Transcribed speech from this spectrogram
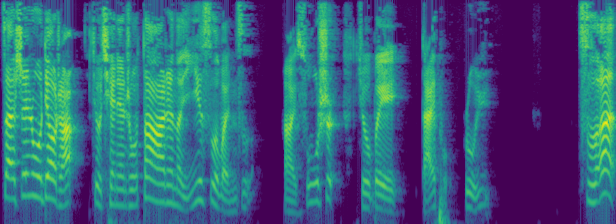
再深入调查，就牵连出大量的疑似文字，啊，苏轼就被逮捕入狱。此案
